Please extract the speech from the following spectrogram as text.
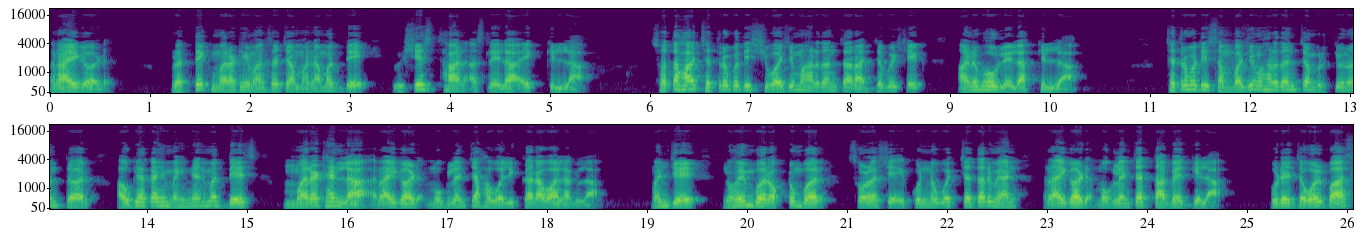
रायगड. प्रत्येक मराठी माणसाच्या मनामध्ये विशेष स्थान असलेला एक किल्ला. स्वतः छत्रपती शिवाजी महाराजांचा राज्याभिषेक अनुभवलेला किल्ला. छत्रपती संभाजी महाराजांच्या मृत्यूनंतर अवघ्या काही महिन्यांमध्येच मराठ्यांना रायगड मोगलांच्या हवाली करावा लागला. म्हणजे नोव्हेंबर ऑक्टोबर सोळाशे एकोणनव्वदच्या दरम्यान रायगड मोगलांच्या ताब्यात गेला. पुढे जवळपास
